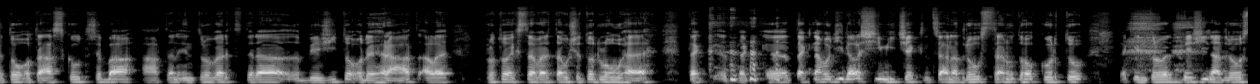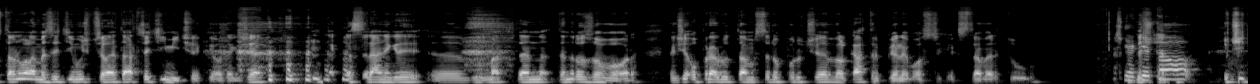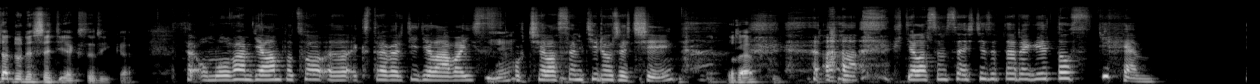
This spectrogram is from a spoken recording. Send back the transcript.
eh, tou otázkou třeba a ten introvert teda běží to odehrát, ale pro toho extraverta už je to dlouhé, tak, tak, eh, tak nahodí další míček třeba na druhou stranu toho kurtu, tak introvert běží na druhou stranu, ale mezi tím už přelétá třetí míček, jo, takže takhle se dá někdy vnímat ten, ten rozhovor, takže opravdu tam se doporučuje velká trpělivost těch extravertů. Jak je to... Počítat do deseti, jak se říká. Se omlouvám, dělám to, co uh, extraverti dělávají. Mhm. Skočila jsem ti do řeči. A chtěla jsem se ještě zeptat, jak je to s tichem.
